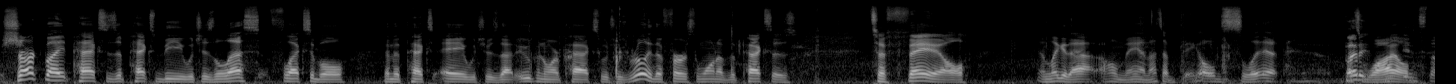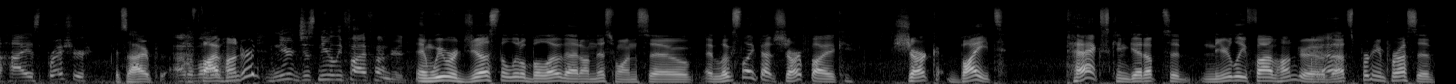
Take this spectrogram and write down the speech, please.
SharkBite PEX is a PEX B, which is less flexible than the PEX A, which was that Uponor PEX, which was really the first one of the PEXs to fail. And look at that. Oh man, that's a big old slit. That's it- wild. It's the highest pressure It's a higher out of all 500? Near, just nearly 500. And we were just a little below that on this one, so it looks like that SharkBite, shark bite, PEX can get up to nearly 500. Yeah. That's pretty impressive.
